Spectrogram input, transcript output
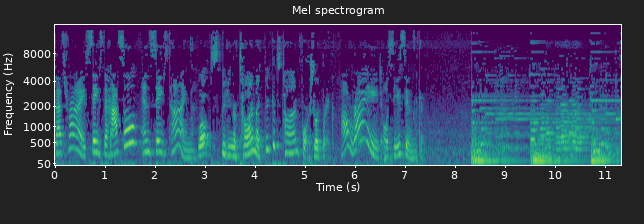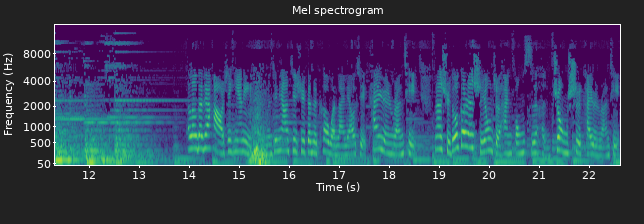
That's right. Saves the hassle and saves time. Well, speaking of time, I think it's time for a short break. All right. We'll see you soon. Okay. 大家好，我是 Hanny。我们们今天要继续跟着课文来了解开源软体。那许多个人使用者和公司很重视开源软体，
